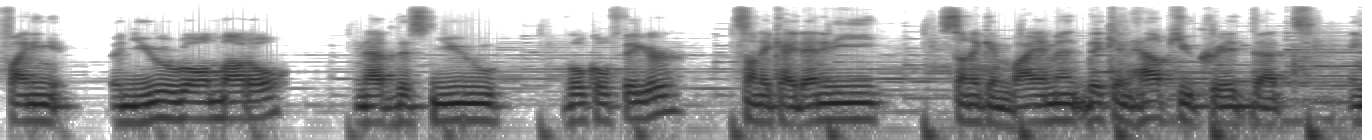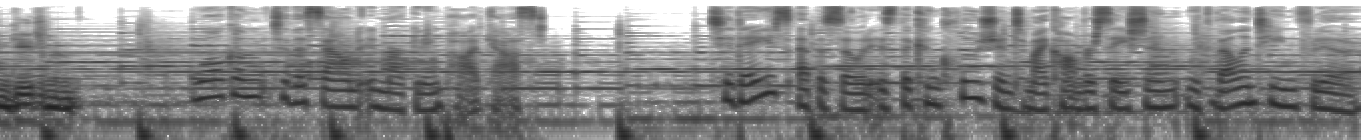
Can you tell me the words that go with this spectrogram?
finding a new role model and have this new vocal figure, sonic identity, sonic environment. They can help you create that engagement Welcome to the Sound in Marketing Podcast. Today's episode is the conclusion to my conversation with Valentin Fleur,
